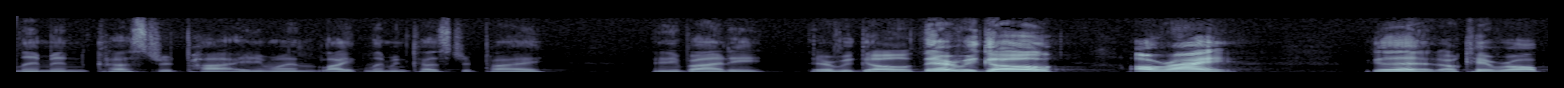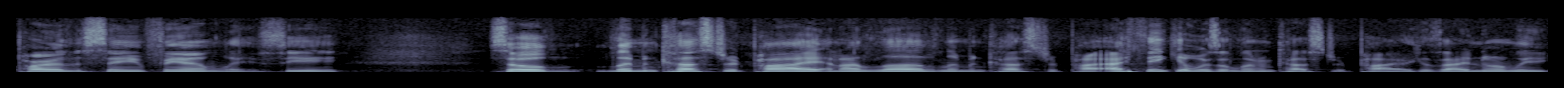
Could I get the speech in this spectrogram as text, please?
lemon custard pie. Anyone like lemon custard pie? Anybody? There we go. There we go. All right. Good. Okay, we're all part of the same family. See? So, lemon custard pie, and I love lemon custard pie. I think it was a lemon custard pie because I normally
